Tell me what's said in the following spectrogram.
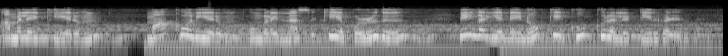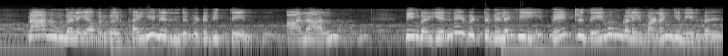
அமலேக்கியரும் மாக்கோனியரும் உங்களை நசுக்கிய பொழுது நீங்கள் என்னை நோக்கி கூக்குரலிட்டீர்கள். நான் உங்களை அவர்கள் கையிலிருந்து விடுவித்தேன். ஆனால் நீங்கள் என்னை விட்டு விலகி வேற்று தெய்வங்களை வணங்கினீர்கள்.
